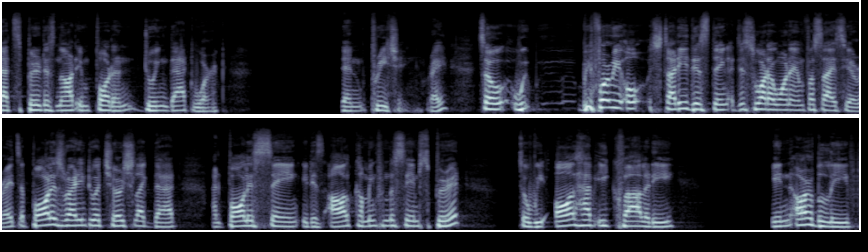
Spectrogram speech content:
that spirit is not important doing that work than preaching, right? So, we, before we study this thing, this is what I want to emphasize here, right? So, Paul is writing to a church like that, and Paul is saying it is all coming from the same spirit so we all have equality in our belief,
